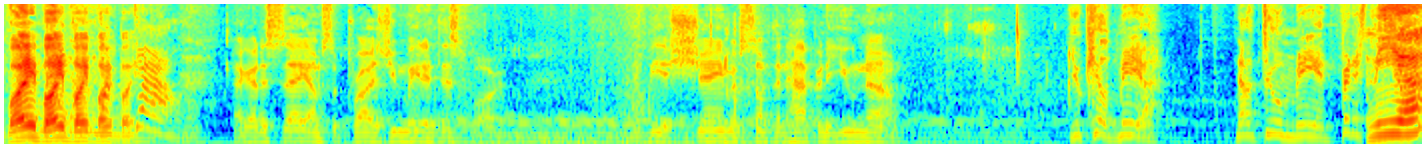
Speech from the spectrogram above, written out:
Boy, boy, boy, boy, boy. I gotta say, I'm surprised you made it this far. Be a shame if something happened to you now. You killed Mia. Now do me and finish the Mia?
